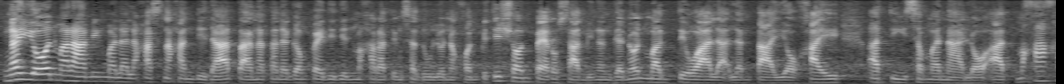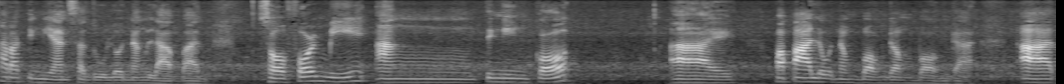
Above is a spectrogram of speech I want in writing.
Ngayon, maraming malalakas na kandidata na talagang pwede din makarating sa dulo ng kompetisyon pero sabi ng ganon, magtiwala lang tayo kay Atisa Manalo at makakarating yan sa dulo ng laban. So for me, ang tingin ko ay papalo ng bonggang-bongga. At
